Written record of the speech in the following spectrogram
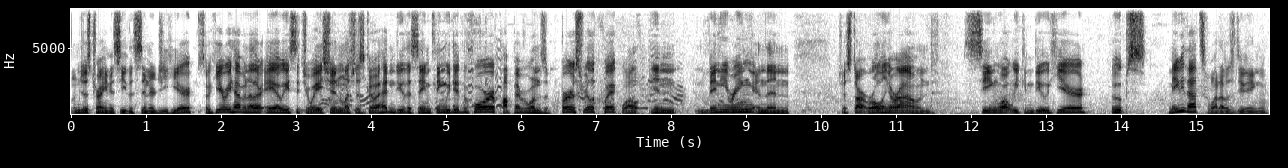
I'm just trying to see the synergy here. So here we have another AoE situation. Let's just go ahead and do the same thing we did before. Pop everyone's burst real quick while in Benny Ring and then just start rolling around, seeing what we can do here. Oops. Maybe that's what I was doing.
